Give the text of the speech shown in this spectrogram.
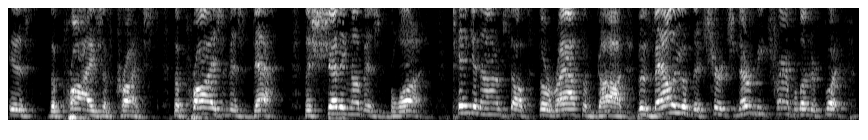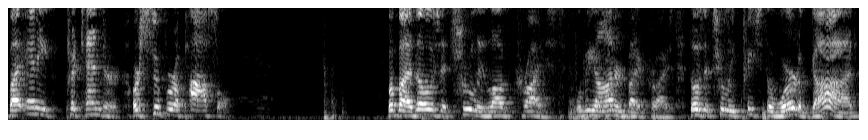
is the prize of Christ, the prize of his death the shedding of his blood, taking on himself the wrath of God. The value of the church should never be trampled underfoot by any pretender or super apostle, but by those that truly love Christ, will be honored by Christ. Those that truly preach the word of God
